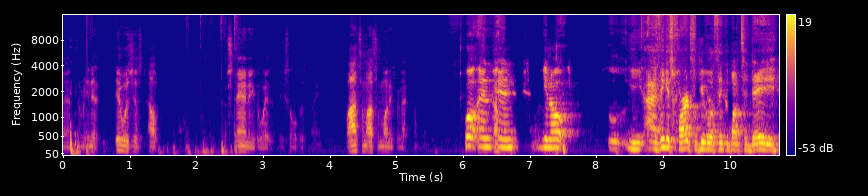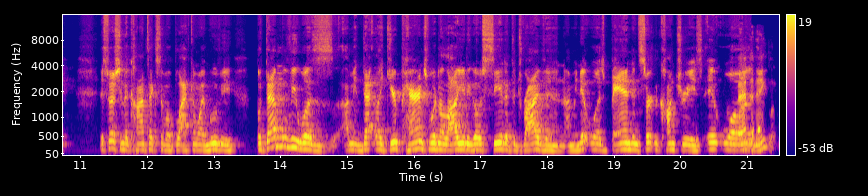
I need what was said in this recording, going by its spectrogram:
I mean, it, it was just outstanding the way that they sold this thing. Lots and lots of money for that company. Well, and, and, you know, I think it's hard for people to think about today, especially in the context of a black and white movie. But that movie was, I mean, that like your parents wouldn't allow you to go see it at the drive-in. I mean, it was banned in certain countries. It was banned in England.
